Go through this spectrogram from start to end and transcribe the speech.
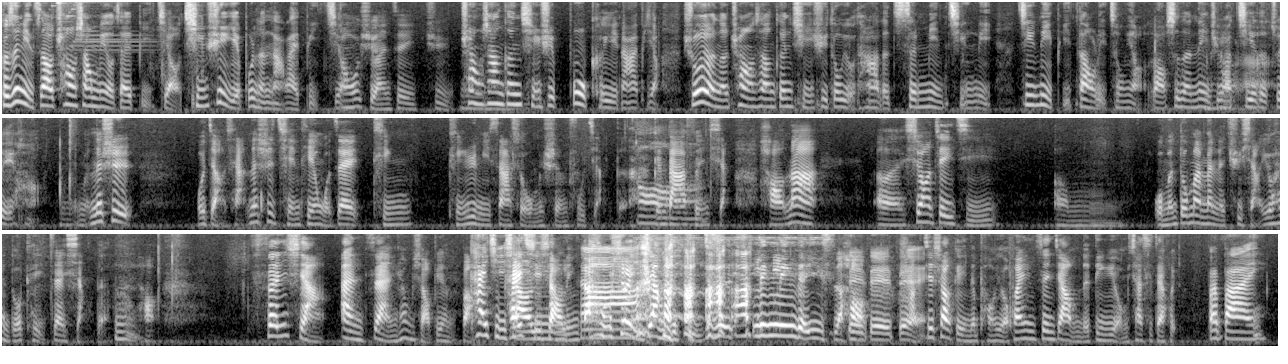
可是你知道，创伤没有在比较，情绪也不能拿来比较。我喜欢这一句：创伤跟情绪不可以拿来比较。所有人的创伤跟情绪都有他的生命经历，经历比道理重要。老师的那句话接的最好。嗯，那是我讲一下，那是前天我在听平日弥撒时候，我们神父讲的，跟大家分享。好，那呃，希望这一集，嗯，我们都慢慢的去想，有很多可以再想的。嗯，好。分享、按赞，你看我们小编很棒，开启开启小铃铛，所以这样子比就是铃铃的意思哈。对对对，介绍给你的朋友，欢迎增加我们的订阅，我们下次再会，拜拜。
